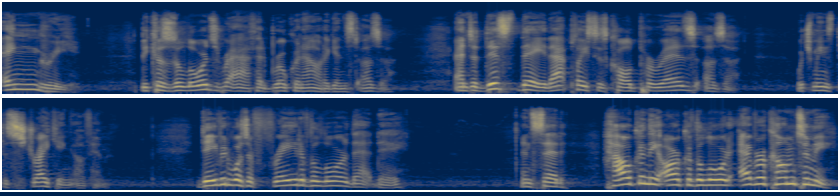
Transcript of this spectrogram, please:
angry because the Lord's wrath had broken out against Uzzah And to this day, that place is called Perez Uzzah, which means the striking of him. David was afraid of the Lord that day and said, How can the ark of the Lord ever come to me?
